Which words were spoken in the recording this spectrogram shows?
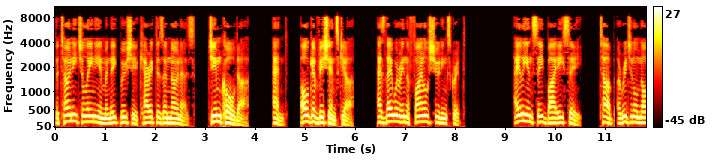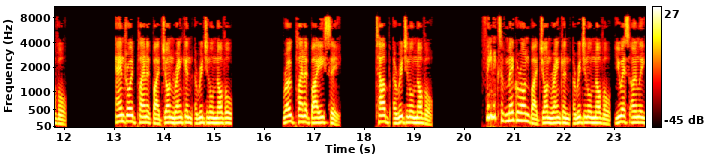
The Tony Cellini and Monique Bouchier characters are known as Jim Calder and Olga Vishenskaya, as they were in the final shooting script. Alien Seed by E.C. Tubb original novel Android Planet by John Rankin original novel Rogue Planet by E.C. Tubb original novel Phoenix of Megaron by John Rankin original novel US only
